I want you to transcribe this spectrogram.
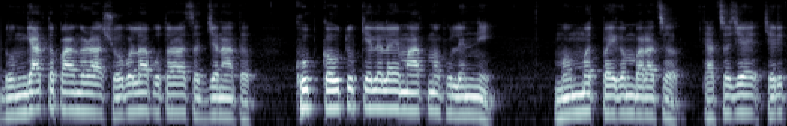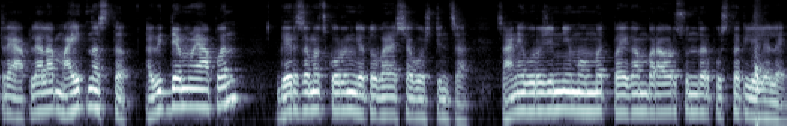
डोंग्यात पांगळा शोभला पुतळा सज्जनात. खूप कौतुक केलेलं आहे महात्मा फुलेंनी. मोहम्मद पैगंबराचं. त्याचं जे चरित्र आहे आपल्याला माहीत नसतं. अविद्येमुळे आपण गैरसमज करून घेतो बऱ्याचशा गोष्टींचा. साने गुरुजींनी मोहम्मद पैगंबरावर सुंदर पुस्तक लिहिलेलं आहे.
